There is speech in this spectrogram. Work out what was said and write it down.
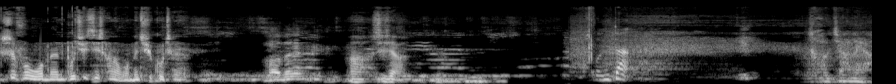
师傅，我们不去机场了，我们去古城。好的。啊，谢谢啊。混蛋！吵架了呀？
